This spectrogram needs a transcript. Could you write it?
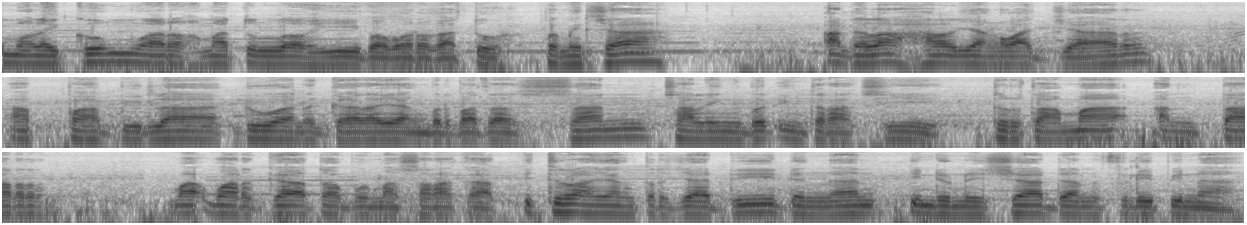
Assalamualaikum warahmatullahi wabarakatuh. Pemirsa, adalah hal yang wajar apabila dua negara yang berbatasan saling berinteraksi, terutama antar warga ataupun masyarakat. Itulah yang terjadi dengan Indonesia dan Filipina.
